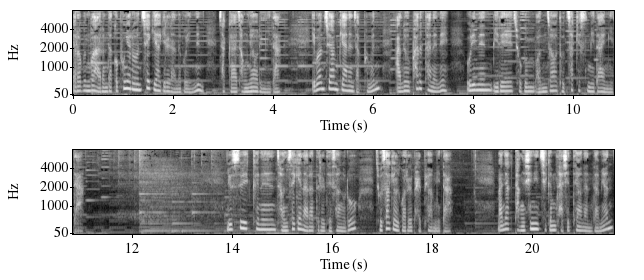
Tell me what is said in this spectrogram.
여러분과 아름답고 풍요로운 책 이야기를 나누고 있는 작가 정여울입니다. 이번 주에 함께하는 작품은 아누 파르타넨의 우리는 미래에 조금 먼저 도착했습니다입니다. 뉴스위크는 전 세계 나라들을 대상으로 조사 결과를 발표합니다. 만약 당신이 지금 다시 태어난다면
